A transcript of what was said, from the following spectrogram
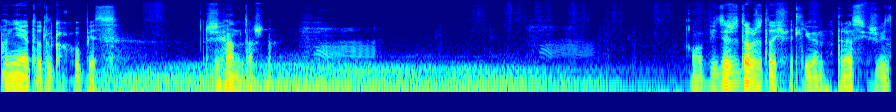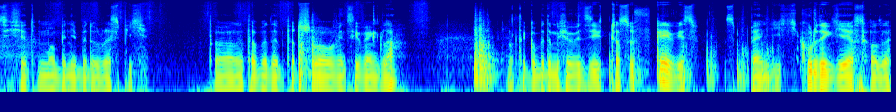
O nie, to tylko kupiec. Czy handlarz, no. O, widzę, że dobrze to oświetliłem. Teraz już więcej się tu moby nie będą respić. To, ale to będę potrzebował więcej węgla. Dlatego będę musiał więcej czasu w cave'ie sp- spędzić. Kurde, gdzie ja wschodzę?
